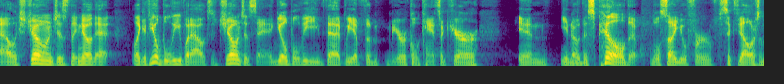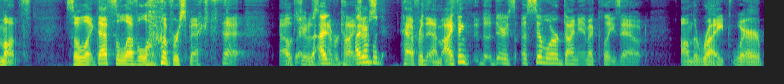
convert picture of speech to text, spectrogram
Alex Jones is they know that like if you'll believe what Alex Jones is saying, you'll believe that we have the miracle cancer cure in you know this pill that we'll sell you for sixty dollars a month. So like that's the level of respect that Alex okay, Jones I, advertisers I have for them. I think th- there's a similar dynamic plays out on the right where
